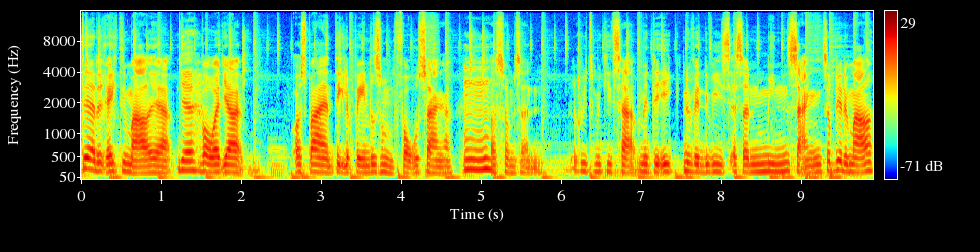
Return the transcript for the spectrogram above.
det er det rigtig meget, ja. Ja. Hvor at jeg også bare er en del af bandet som forsanger, Mm. og som sådan rytmegitar, men det er ikke nødvendigvis altså mine sange. Så bliver det meget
